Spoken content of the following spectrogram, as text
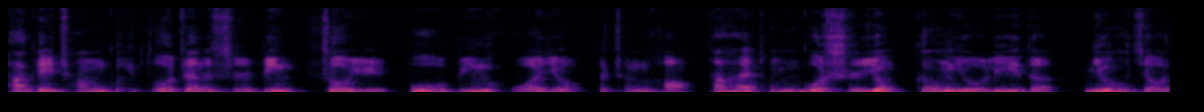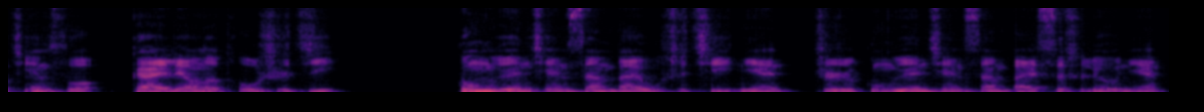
他给常规作战的士兵授予“步兵火友”的称号。他还通过使用更有力的牛角箭索改良了投石机。公元前三百五十七年至公元前三百四十六年，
